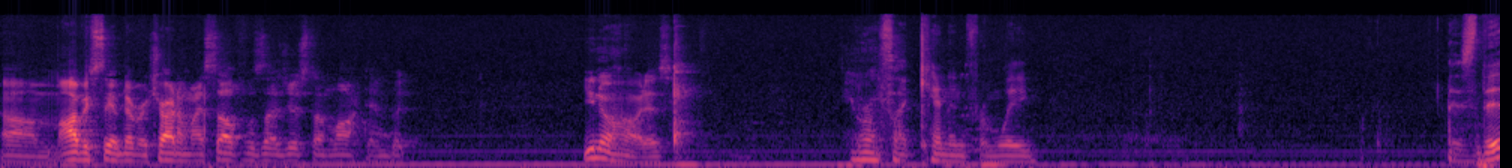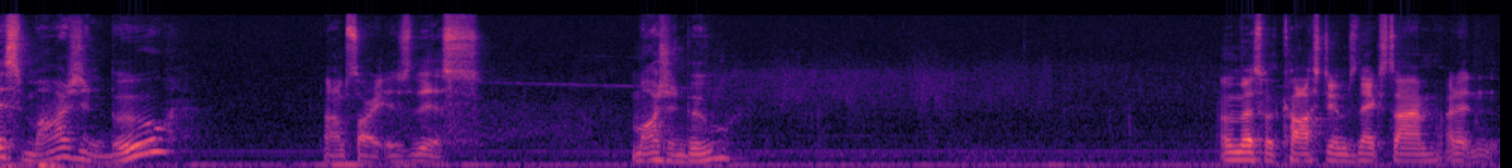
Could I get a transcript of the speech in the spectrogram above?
Um, obviously, I've never tried it myself, was I just unlocked him, but you know how it is. He runs like Kennen from League. Is this Majin Buu? I'm sorry, is this Majin Buu? I'm gonna mess with costumes next time. I didn't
